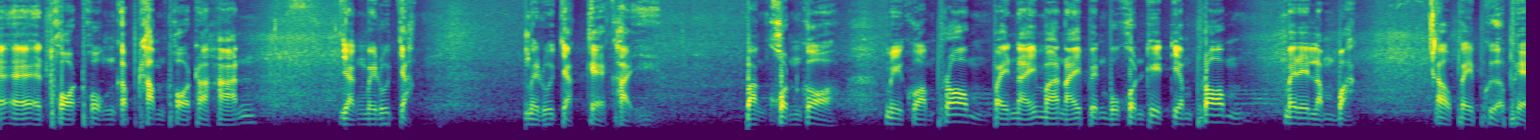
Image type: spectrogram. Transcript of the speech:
อเอ่อทอทงกับทำทอทหาร ยังไม่รู้จัก ไม่รู้จักแก้ไข บางคนก็มีความพร้อมไปไหนมาไหนเป็นบุคคลที่เตรียมพร้อมไม่ได้ลำบากเอาไปเผื่อแผ่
